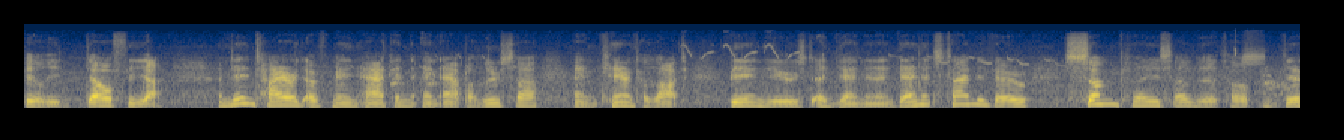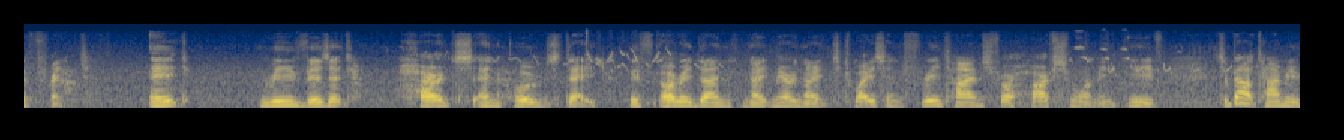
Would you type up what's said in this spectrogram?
Fillydelphia. I'm getting tired of Manhattan and Appaloosa and Canterlot being used again and again. It's time to go someplace a little different. 8. Revisit Hearts and Hooves Day. We've already done Nightmare Nights twice and three times for Hearthwarming Eve. It's about time we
